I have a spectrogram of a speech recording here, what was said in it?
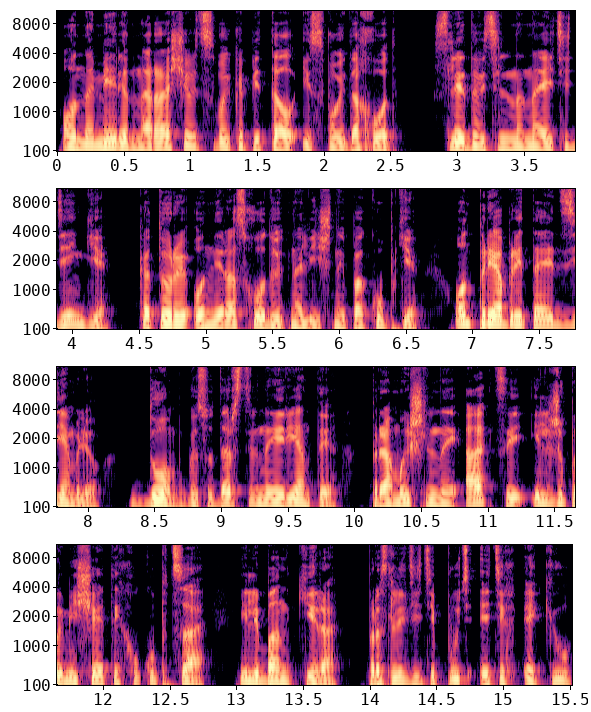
он намерен наращивать свой капитал и свой доход. Следовательно, на эти деньги, которые он не расходует на личные покупки, он приобретает землю, дом, государственные ренты, промышленные акции или же помещает их у купца или банкира. Проследите путь этих EQ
